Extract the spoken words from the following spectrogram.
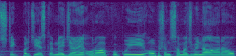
स्टिक परचेज़ करने जाएँ और आपको कोई ऑप्शन समझ में ना आ रहा हो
